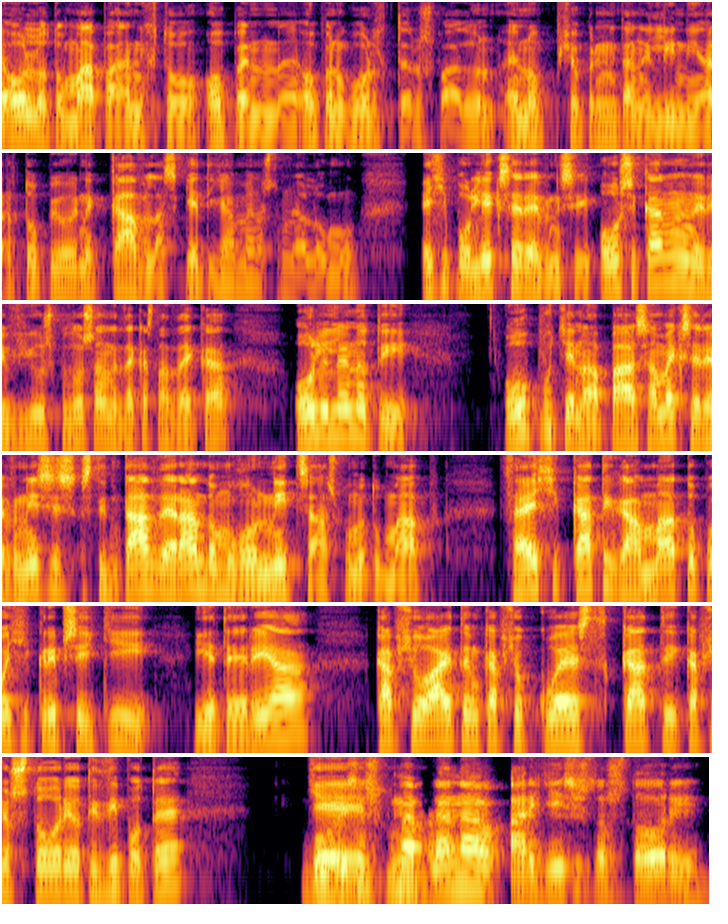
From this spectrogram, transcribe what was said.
όλο το map ανοιχτό, open, ε, open world τέλος πάντων, ενώ πιο πριν ήταν linear, το οποίο είναι καύλα σκέτη για μένα στο μυαλό μου. Έχει πολλή εξερεύνηση. Όσοι κάνανε reviews που δώσανε 10 στα 10, όλοι λένε ότι όπου και να πας, άμα εξερευνήσεις στην τάδε random γωνίτσα ας πούμε του map, θα έχει κάτι γαμάτο που έχει κρύψει εκεί η εταιρεία, κάποιο item, κάποιο quest, κάτι, κάποιο story, οτιδήποτε. Και- Μπορείς, ας πούμε, απλά να αργήσεις το story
